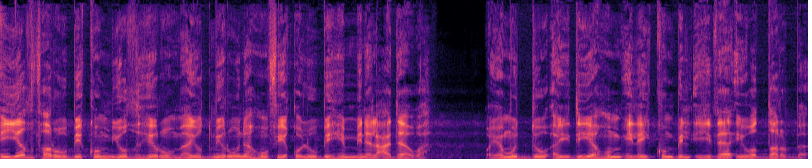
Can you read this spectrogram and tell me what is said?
ان يظفروا بكم يظهروا ما يضمرونه في قلوبهم من العداوة ويمدوا أيديهم إليكم بالإيذاء والضرب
